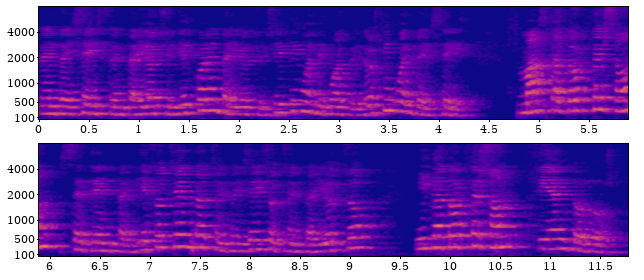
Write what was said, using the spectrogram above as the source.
36, 38, y 10, 48, y 6, 54, y 2, 56, más 14 son 70, y 10, 80, 86, 88, y 14 son 102.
